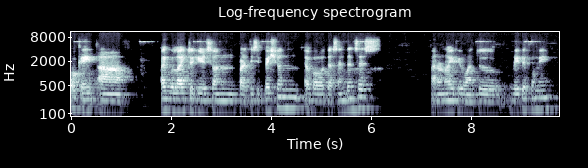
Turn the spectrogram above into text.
Okay, uh, I would like to hear some participation about the sentences. I don't know if you want to read it for me.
